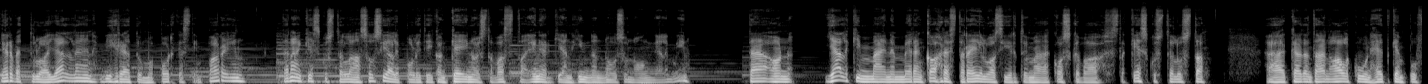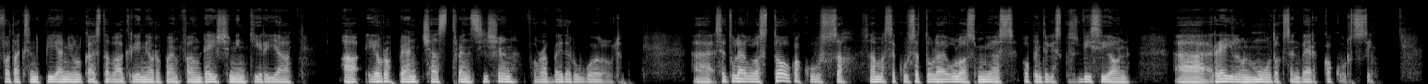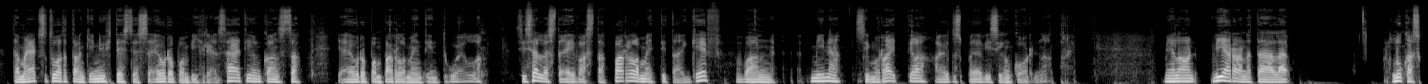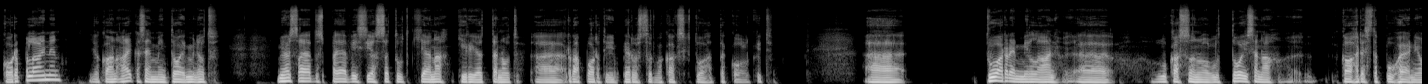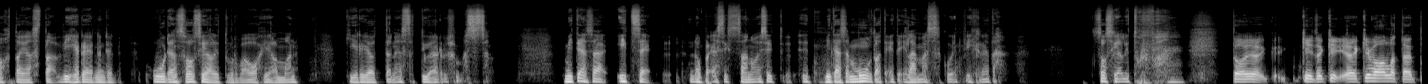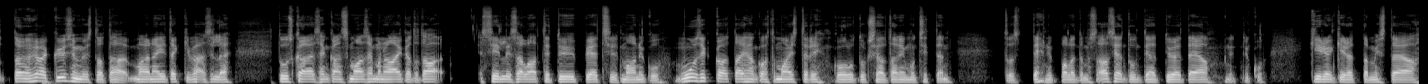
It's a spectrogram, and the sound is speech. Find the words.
Tervetuloa jälleen Vihreä Tumma podcastin pariin. Tänään keskustellaan sosiaalipolitiikan keinoista vastata energian hinnan nousun ongelmiin. Tämä on jälkimmäinen meidän kahdesta reilua siirtymää koskevasta keskustelusta. Ää, käytän tähän alkuun hetken puffatakseni pian julkaistavaa Green European Foundationin kirjaa A European Just Transition for a Better World. Ää, se tulee ulos toukokuussa. Samassa kuussa tulee ulos myös opintokeskus Vision ää, reilun muutoksen verkkokurssi – Tämä jakso tuotetaankin yhteistyössä Euroopan vihreän säätiön kanssa ja Euroopan parlamentin tuella. Sisällöstä ei vastaa parlamentti tai GEF, vaan minä, Simo Raittila, ajatuspajavision koordinaattori. Meillä on vieraana täällä Lukas Korpelainen, joka on aikaisemmin toiminut myös ajatuspajavisiossa tutkijana kirjoittanut ää, raportin Perusturva 2030. Ää, tuoremmillaan ää, Lukas on ollut toisena kahdesta puheenjohtajasta vihreiden uuden sosiaaliturvaohjelman kirjoittaneessa työryhmässä. Miten sä itse nopeasti sanoisit, että mitä sä muutat et elämässä kuin vihreätä sosiaaliturvaa? Toi, kiitos, kiva olla. Toi on hyvä kysymys. Tota, mä oon itsekin vähän sille tuskallisen kanssa. Mä oon semmoinen aika tota, sillisalaattityyppi, että siis mä oon niinku muusikko tai ihan kohta maisteri koulutukseltani, mutta sitten tehnyt paljon tämmöistä asiantuntijatyötä ja nyt niinku kirjan kirjoittamista ja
